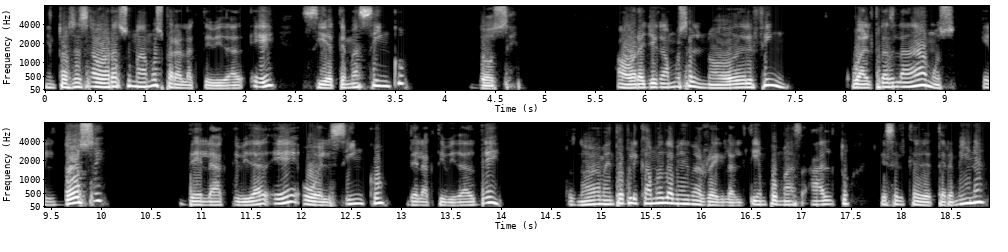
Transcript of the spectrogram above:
Entonces ahora sumamos para la actividad E 7 más 5, 12. Ahora llegamos al nodo del fin. ¿Cuál trasladamos? el 12 de la actividad E o el 5 de la actividad D. Pues nuevamente aplicamos la misma regla. El tiempo más alto es el que determina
